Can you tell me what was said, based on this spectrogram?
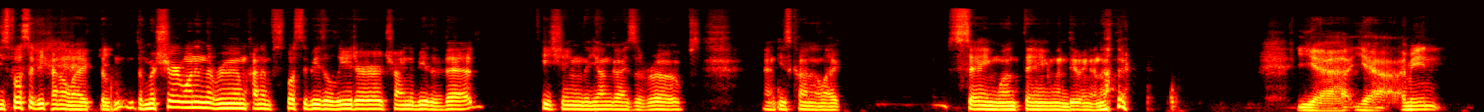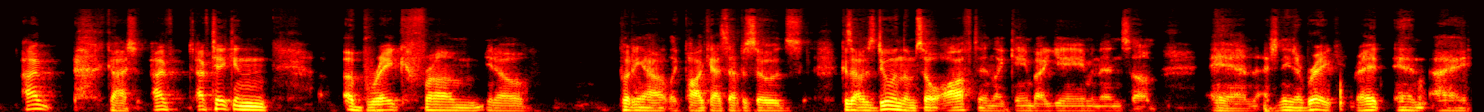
he's supposed to be kind of like the, the mature one in the room, kind of supposed to be the leader, trying to be the vet, teaching the young guys the ropes. And he's kind of like saying one thing when doing another. Yeah, yeah. I mean, I'm gosh, I've I've taken a break from, you know, putting out like podcast episodes because I was doing them so often, like game by game and then some. And I just needed a break, right? And I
